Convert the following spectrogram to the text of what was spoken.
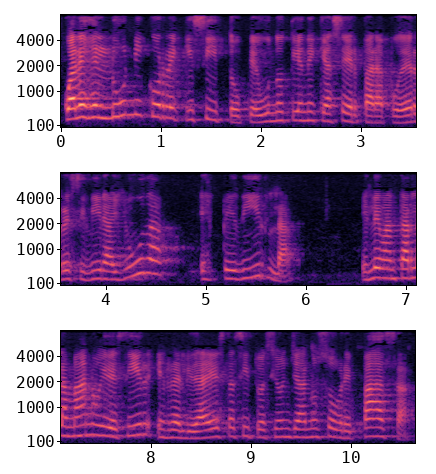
¿Cuál es el único requisito que uno tiene que hacer para poder recibir ayuda? Es pedirla, es levantar la mano y decir, en realidad esta situación ya nos sobrepasa.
